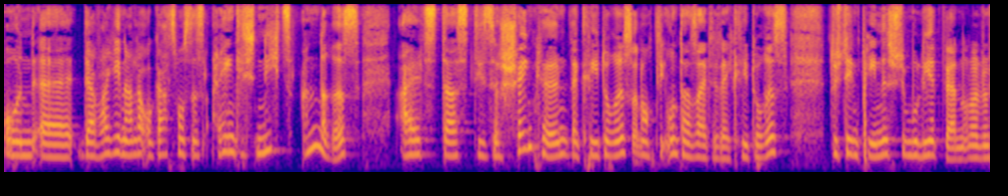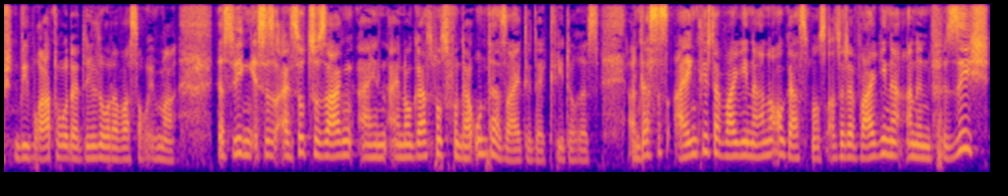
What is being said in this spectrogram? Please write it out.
Und äh, der vaginale Orgasmus ist eigentlich nichts anderes, als dass diese Schenkeln der Klitoris und auch die Unterseite der Klitoris durch den Penis stimuliert werden oder durch ein Vibrator oder Dildo oder was auch immer. Deswegen ist es sozusagen ein, ein Orgasmus von der Unterseite der Klitoris. Und das ist eigentlich der vaginale Orgasmus. Also der Vagina an und für sich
